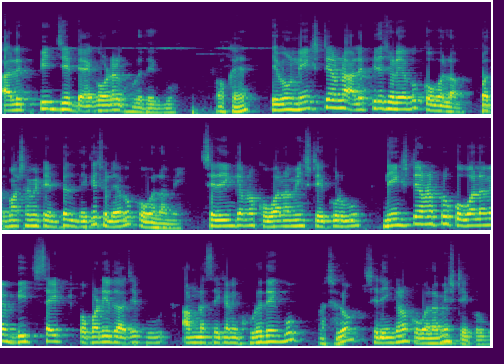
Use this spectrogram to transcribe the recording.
আলেপ্পির যে ব্যাগ অর্ডার ঘুরে দেখব। ওকে এবং নেক্সট ডে আমরা আলেপ্পিতে চলে যাব কোভালাম। পদ্মাস্বামী টেম্পল দেখে চলে যাব কোভালামে। সেদিনকে আমরা কোভালামে স্টে করব। নেক্সট ডে আমরা পুরো কোভালামে বিচ সাইড প্রপার্টিও আছে আমরা সেখানে ঘুরে দেখব আচ্ছা। এবং সেদিনকে আমরা কোভালামে স্টে করব।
